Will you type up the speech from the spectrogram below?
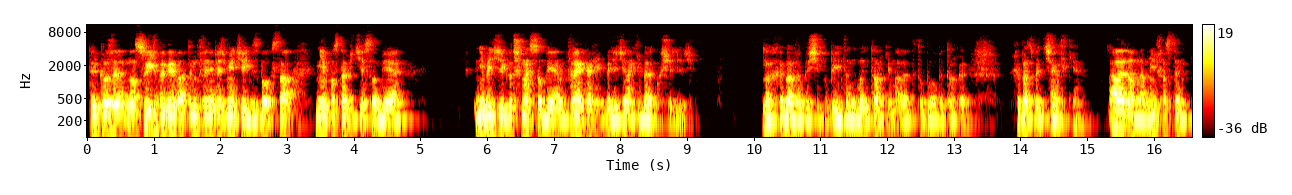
Tylko, że no Switch wygrywa tym, że nie weźmiecie Xboxa, nie postawicie sobie, nie będziecie go trzymać sobie w rękach, jak będziecie na kibelku siedzieć. No chyba, żebyście kupili ten z monitorkiem, ale to, to byłoby trochę chyba zbyt ciężkie. Ale dobra, mniejsza z tym.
